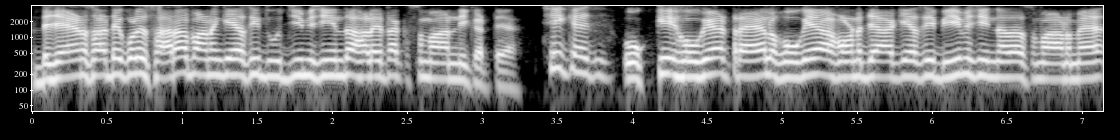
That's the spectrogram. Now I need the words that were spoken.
ਡਿਜ਼ਾਈਨ ਸਾਡੇ ਕੋਲੇ ਸਾਰਾ ਬਣ ਗਿਆ ਅਸੀਂ ਦੂਜੀ ਮਸ਼ੀਨ ਦਾ ਹਲੇ ਤੱਕ ਸਮਾਨ ਨਹੀਂ ਕੱਟਿਆ। ਠੀਕ ਹੈ ਜੀ। ਓਕੇ ਹੋ ਗਿਆ ਟ੍ਰਾਇਲ ਹੋ ਗਿਆ ਹੁਣ ਜਾ ਕੇ ਅਸੀਂ 20 ਮਸ਼ੀਨਾਂ ਦਾ ਸਮਾਨ ਮੈਂ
